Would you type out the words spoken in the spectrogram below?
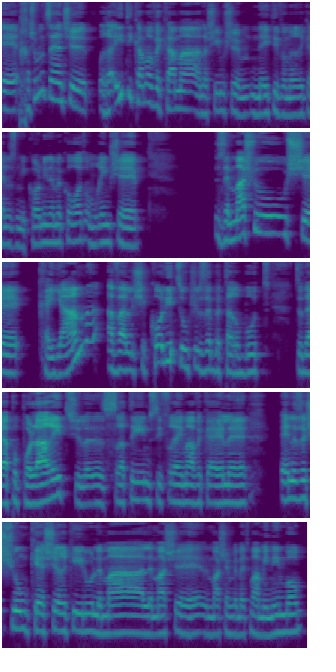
אה, חשוב לציין שראיתי כמה וכמה אנשים שהם Native Americans מכל מיני מקורות אומרים שזה משהו שקיים אבל שכל ייצוג של זה בתרבות אתה יודע פופולרית של סרטים ספרי אימה וכאלה אין לזה שום קשר כאילו למה למה ש, למה שהם באמת מאמינים בו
